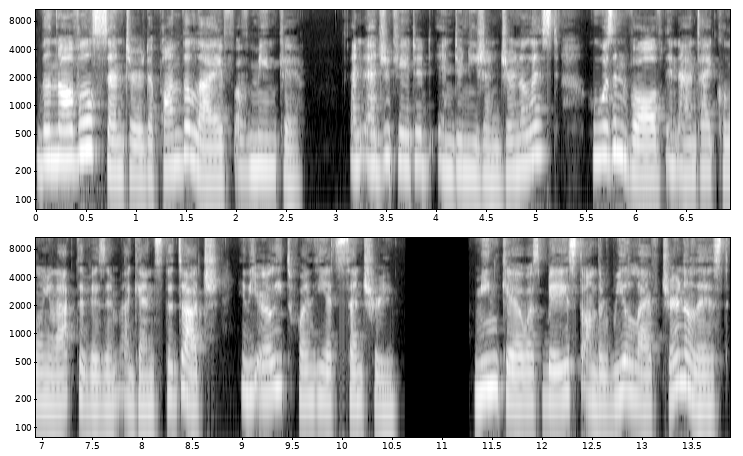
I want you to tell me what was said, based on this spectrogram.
The novel centered upon the life of Minke, an educated Indonesian journalist who was involved in anti colonial activism against the Dutch in the early 20th century. Minke was based on the real life journalist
